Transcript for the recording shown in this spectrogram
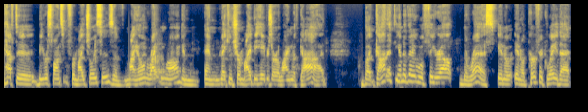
have to be responsible for my choices of my own right and wrong and and making sure my behaviors are aligned with God. But God, at the end of the day, will figure out the rest in a in a perfect way that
